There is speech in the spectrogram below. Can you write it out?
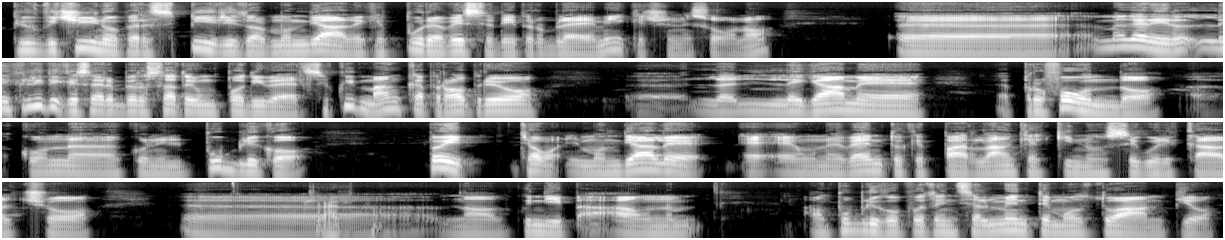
più vicino per spirito al mondiale, che pure avesse dei problemi, che ce ne sono, ehm, magari le critiche sarebbero state un po' diverse. Qui manca proprio, l il legame, ehm, profondo, ehm, con con il pubblico. Poi, diciamo, il mondiale è è un evento che parla anche a chi non segue il calcio, Certo. ehm, no, quindi ha un ha un pubblico potenzialmente molto ampio.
